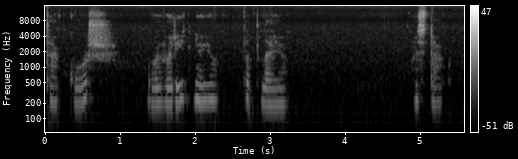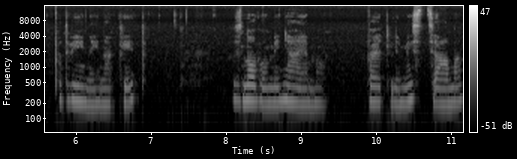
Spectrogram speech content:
також виворітньою петлею. Ось так, подвійний накид. Знову міняємо петлі місцями.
